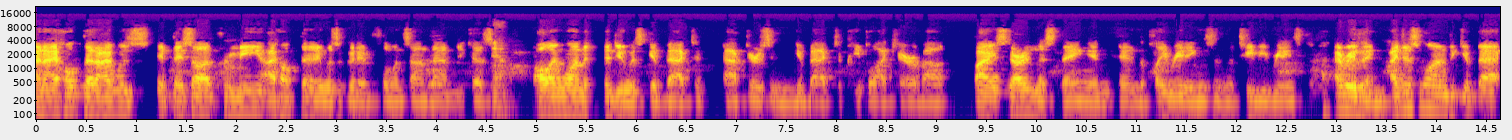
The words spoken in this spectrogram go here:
and I hope that I was if they saw it from me, I hope that it was a good influence on them because Yeah. all I wanted to do is give back to actors and give back to people I care about by starting this thing and, and the play readings and the TV readings, everything. I just wanted to give back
